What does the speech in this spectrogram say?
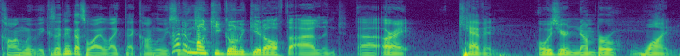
Kong movie, because I think that's why I like that Kong movie so How the much. monkey gonna get off the island? Uh, all right, Kevin, what was your number one?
